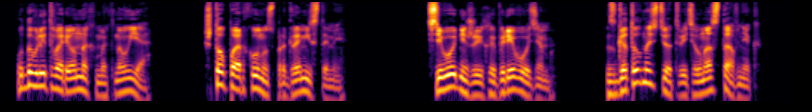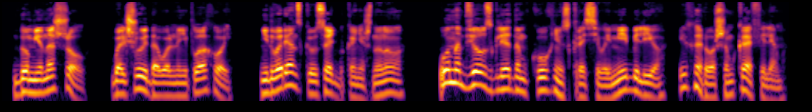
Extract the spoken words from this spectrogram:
— удовлетворенно хмыкнул я. «Что по Архуну с программистами?» «Сегодня же их и перевозим». С готовностью ответил наставник. «Дом я нашел. Большой и довольно неплохой. Не дворянская усадьба, конечно, но...» Он обвел взглядом кухню с красивой мебелью и хорошим кафелем.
